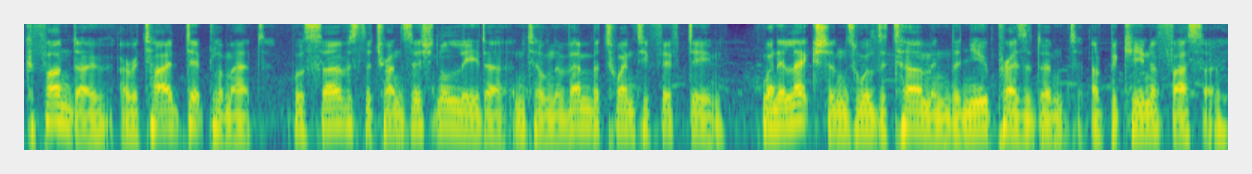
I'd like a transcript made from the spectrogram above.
Kafando, a retired diplomat, will serve as the transitional leader until November 2015, when elections will determine the new president of Burkina Faso.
